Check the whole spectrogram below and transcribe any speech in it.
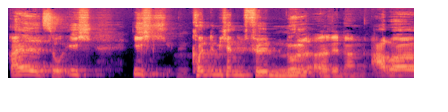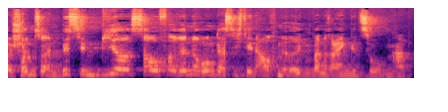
Also, ich, ich konnte mich an den Film null erinnern, aber schon so ein bisschen Biersauf-Erinnerung, dass ich den auch mir irgendwann reingezogen habe.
